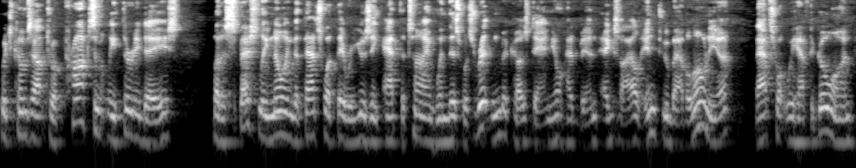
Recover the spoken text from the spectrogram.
which comes out to approximately 30 days, but especially knowing that that's what they were using at the time when this was written, because Daniel had been exiled into Babylonia, that's what we have to go on.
